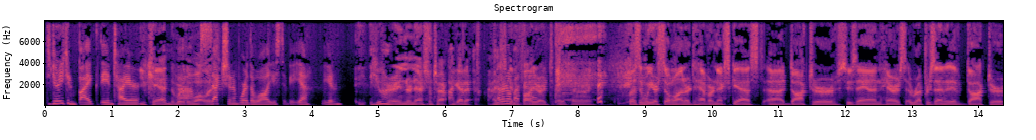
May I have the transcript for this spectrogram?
Did you know you can bike the entire You can, where the um, wall is? section of where the wall used to be? Yeah, you can. You are an international travel. I gotta. I'm don't just gonna follow that. your itinerary. Listen, we are so honored to have our next guest, uh, Doctor Suzanne Harrison, a representative doctor.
